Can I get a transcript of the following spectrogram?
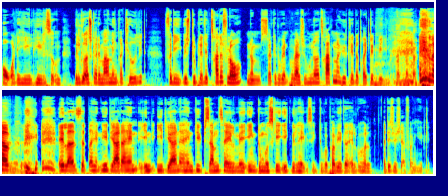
over det hele, hele tiden, hvilket også gør det meget mindre kedeligt, fordi hvis du bliver lidt træt af floor, så kan du gå ind på værelse 113 og hygge lidt og drikke lidt vin. eller, eller sætte dig hen i et, hjørne og have en, i et hjørne og have en dyb samtale med en, du måske ikke ville have, hvis ikke du var påvirket af alkohol. Og det synes jeg er fucking hyggeligt.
